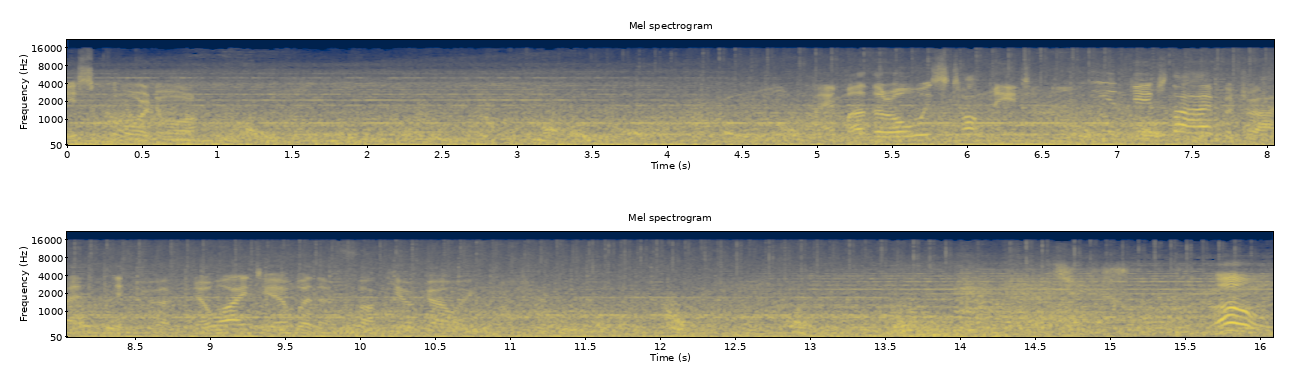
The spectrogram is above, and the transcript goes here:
Hyperspace corridor? My mother always taught me to only engage the hyperdrive if you have no idea where the fuck you're going. Oh!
